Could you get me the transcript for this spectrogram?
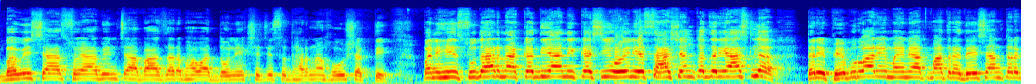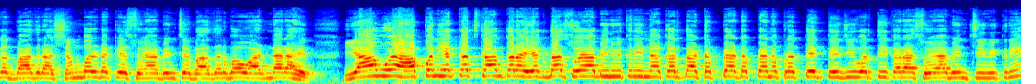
भविष्यात सोयाबीनच्या बाजारभावात दोन एकशेची सुधारणा होऊ शकते. पण ही सुधारणा कधी आणि कशी होईल हे साशंक जरी असलं तरी फेब्रुवारी महिन्यात मात्र देशांतर्गत बाजारात शंभर टक्के सोयाबीनचे बाजारभाव वाढणार आहेत. यामुळे आपण एकच काम करा एकदा सोयाबीन विक्री न करता टप्प्याटप्प्यानं प्रत्येक तेजीवरती करा सोयाबीनची विक्री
